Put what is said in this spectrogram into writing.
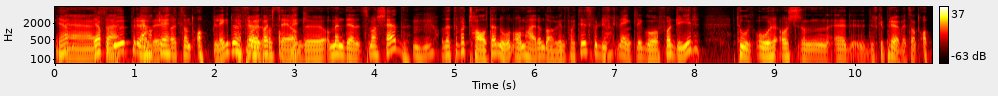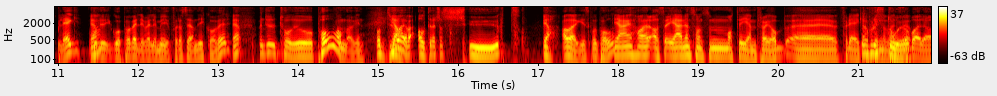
Ja, Eh, ja så for du jeg har prøver ikke- på et sånt opplegg, du. For å se om du Men det som har skjedd, Mhm. og dette fortalte jeg noen om her om dagen, faktisk, for du skulle egentlig gå for dyr. To og, og sånn, eh, du du skulle prøve et sånt opplegg Ja. hvor du går på veldig veldig mye for å se om det gikk over. Ja. Men du tåler jo poll om dagen. Og du har jo alltid vært så sjukt Ja. allergisk mot pollen. Jeg, har, altså, jeg er en sånn som måtte hjem fra jobb eh, fordi jeg ikke Ja, for du sto jo bare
